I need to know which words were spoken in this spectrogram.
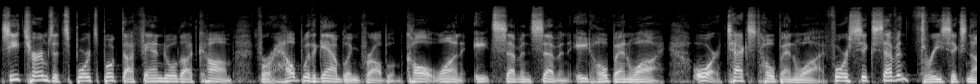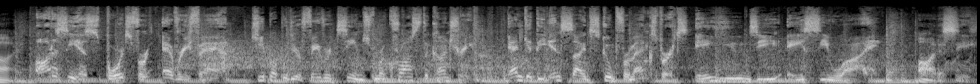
See terms at sportsbook.fanduel.com. For help with a gambling problem, call 1 877 8 HOPE NY or text HOPE NY 467 369. Audacy has sports for every fan. Keep up with your favorite teams from across the country and get the inside scoop from experts. A U D A C Y. Audacy.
